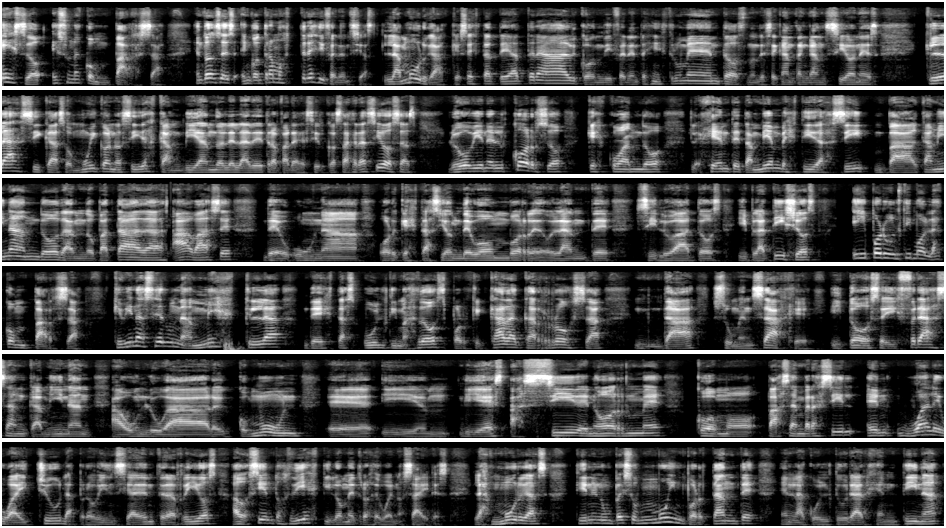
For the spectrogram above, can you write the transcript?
Eso es una comparsa. Entonces encontramos tres diferencias. La murga, que es esta teatral con diferentes instrumentos, donde se cantan canciones clásicas o muy conocidas cambiándole la letra para decir cosas graciosas. Luego viene el corso, que es cuando la gente también vestida así va caminando, dando patadas a base de una orquestación de bombo, redoblante, silbatos y platillos. Y por último, la comparsa, que viene a ser una mezcla de estas últimas dos, porque cada carroza da su mensaje y todos se disfrazan, caminan a un lugar común eh, y, y es así de enorme como pasa en Brasil, en Gualeguaychú, la provincia de Entre Ríos, a 210 kilómetros de Buenos Aires. Las murgas tienen un peso muy importante en la cultura argentina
